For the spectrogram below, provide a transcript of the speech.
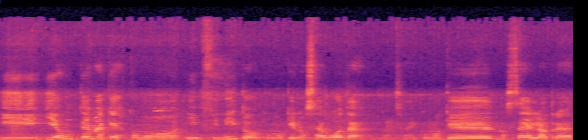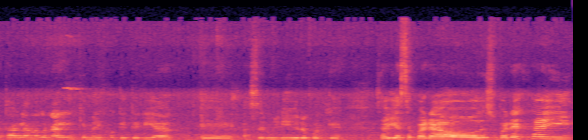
Y, y, es un tema que es como infinito, como que no se agota, ¿cachai? Como que, no sé, la otra vez estaba hablando con alguien que me dijo que quería eh, hacer un libro porque se había separado de su pareja y,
